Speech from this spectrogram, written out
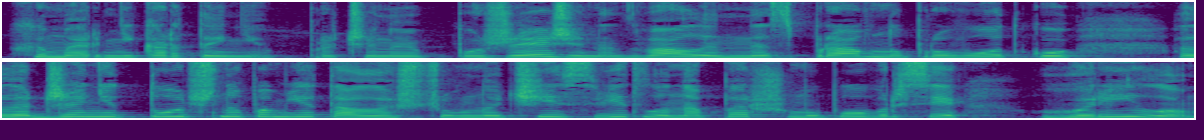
химерній картині. Причиною пожежі назвали несправну проводку, але Дженні точно пам'ятала, що вночі світло на першому поверсі горіло.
